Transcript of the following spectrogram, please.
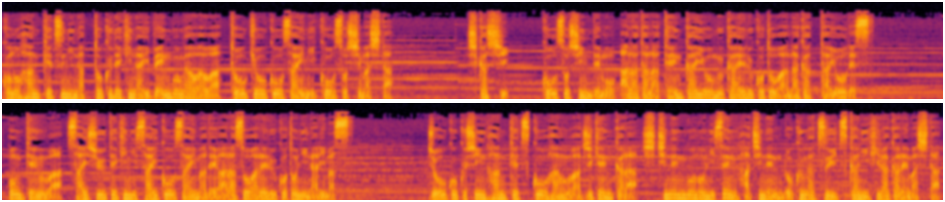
この判決に納得できない弁護側は東京高裁に控訴しました。しかし、控訴審でも新たな展開を迎えることはなかったようです。本件は最終的に最高裁まで争われることになります。上告審判決公判は事件から7年後の2008年6月5日に開かれました。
